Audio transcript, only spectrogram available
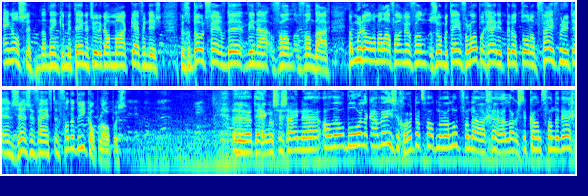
Engelse. Dan denk je meteen natuurlijk aan Mark Cavendish. De gedoodverfde winnaar van vandaag. Dat moet allemaal afhangen van zometeen. Voorlopig rijdt het peloton op 5 minuten en 56 van de drie koplopers. Uh, de Engelsen zijn uh, al wel behoorlijk aanwezig hoor. Dat valt me wel op vandaag uh, langs de kant van de weg.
